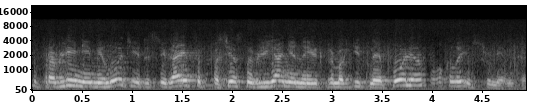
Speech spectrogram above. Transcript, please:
управление мелодией достигается посредством влияния на электромагнитное поле около инструмента.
